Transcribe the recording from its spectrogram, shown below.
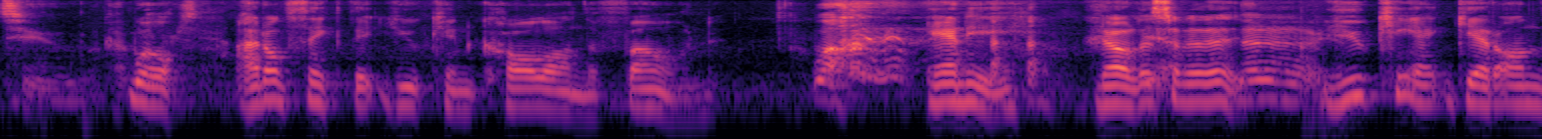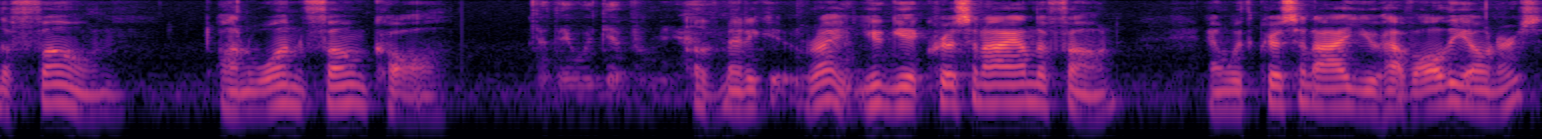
to a company. well yourself. i don't think that you can call on the phone well, any no listen Yeah. to this No, no, no. you can't get on the phone on one phone call that they would get from you. of Medicaid. Right. You can get Chris and I on the phone, and with Chris and I, you have all the owners,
